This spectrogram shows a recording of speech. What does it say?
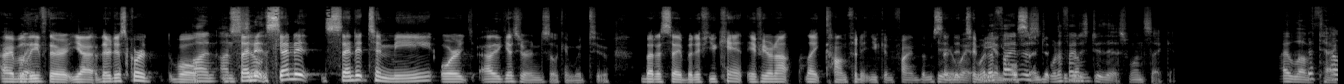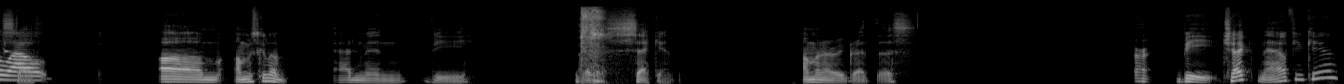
I believe their yeah, their Discord well On- on send Silk- it send it send it to me or I guess you're in Silkenwood too. Better say, but if you can't if you're not like confident you can find them, Here, send it wait, to what me if and I I'll just send it what to if I them. just do this? One second. I love just tech stuff. allow. Um, I'm just gonna admin V. Wait a second. I'm gonna regret this. All right, B. Check now if you can.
